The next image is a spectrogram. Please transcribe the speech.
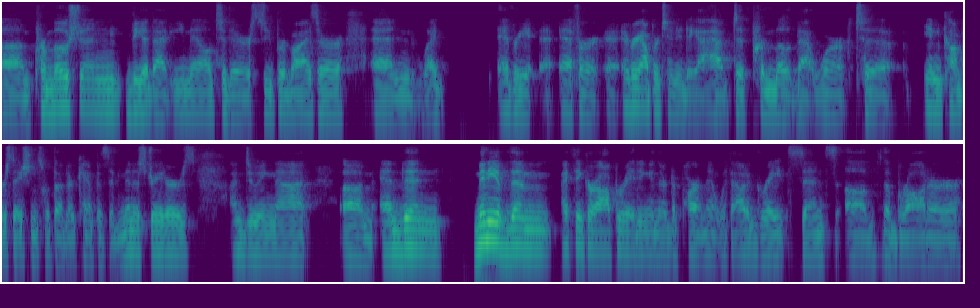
Um, promotion via that email to their supervisor and like every effort, every opportunity I have to promote that work to in conversations with other campus administrators. I'm doing that. Um, and then many of them, I think, are operating in their department without a great sense of the broader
